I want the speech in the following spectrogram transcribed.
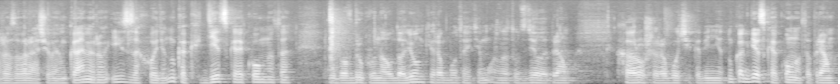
Разворачиваем камеру и заходим. Ну, как детская комната. Либо вдруг вы на удаленке работаете, можно тут сделать прям хороший рабочий кабинет. Ну, как детская комната, прям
